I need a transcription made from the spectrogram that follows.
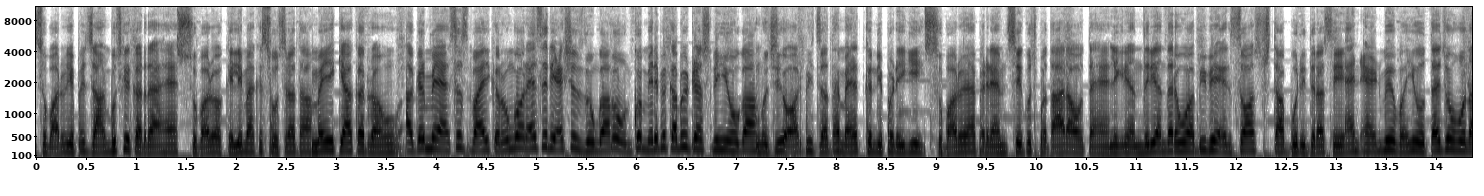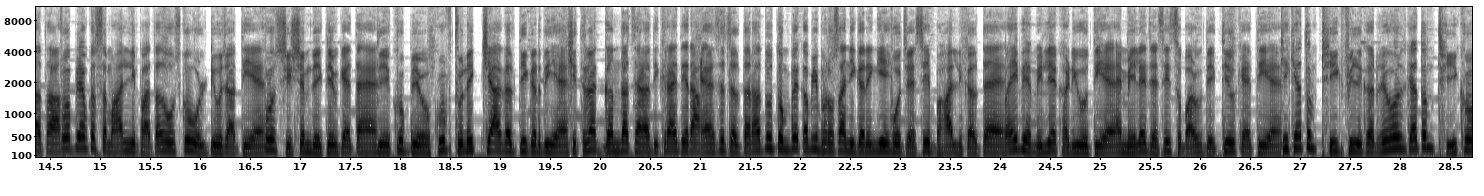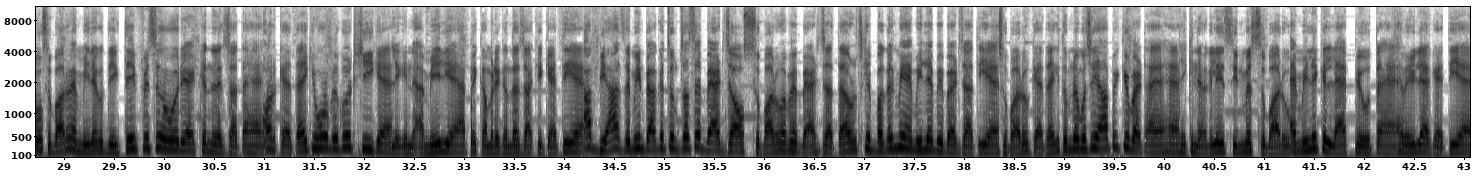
सुबारू यहाँ पे जानबूझ के कर रहा है। सुबारू अकेले में आके सोच रहा था, मैं ये क्या कर रहा हूँ? अगर मैं ऐसे स्माइल करूँगा और ऐसे रिएक्शन दूँगा तो उनको मेरे पे कभी ट्रस्ट नहीं होगा। मुझे और भी ज़्यादा मेहनत करनी पड़ेगी। सुबारू यहाँ पे रैम से कुछ बता रहा होता है, लेकिन अंदर ही अंदर वो अभी भी एग्जॉस्ट था पूरी तरह से। एंड एंड में वही होता है जो होना था। वो अपने आप को संभाल नहीं पाता तो उसको उल्टी हो जाती है। वो शीशे में देखते हुए कहता है, देखो बेवकूफ़, तूने क्या गलती कर दी है। कितना गंदा चेहरा दिख रहा है तेरा। ऐसे चलता रहा तो तुम पे कभी भरोसा नहीं करेंगे। वो जैसे बाहर निकलता है, वही भी अमीलिया खड़ी होती है। अमीलिया जैसे सुबारू देखती हुई कहती है कि क्या तुम ठीक फील कर रहे हो और क्या तुम ठीक हो? सुबारू अमीलिया को देखते ही फिर से वो रिएक्ट करने लग जाता है और कहता है की वो बिल्कुल ठीक है। लेकिन अमीलिया यहाँ पे कमरे के अंदर जाके कहती है, अब यहाँ ज़मीन पे आके चुपचाप से बैठ जाओ। सुबारू वहाँ पे बैठ जाता है और उसके बगल में अमीलिया भी बैठ जाती है। सुबारू कहता है की तुमने मुझे यहाँ पे क्यों बैठाया है? लेकिन अगले सीन में सुबारू अमीलिया के लैब पे होता है। अमीलिया कहती है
